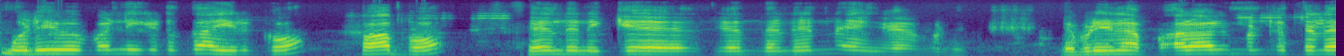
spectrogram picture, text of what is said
முடிவு பண்ணிக்கிட்டு தான் இருக்கோம். பார்ப்போம். சேர்ந்து நிற்க சேர்ந்து நின்று எங்க எப்படின்னா பாராளுமன்றத்தில்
